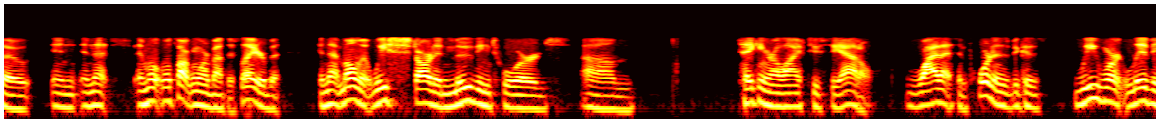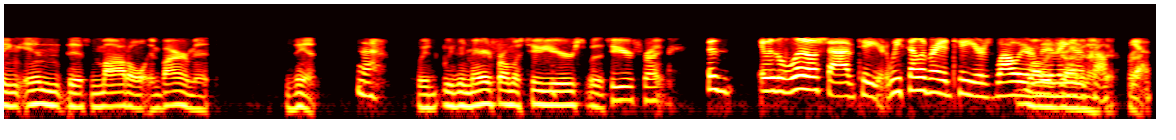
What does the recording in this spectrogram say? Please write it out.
So in in that's and we'll we'll talk more about this later, but in that moment, we started moving towards um, taking our life to Seattle. Why that's important is because we weren't living in this model environment then. no. We'd, we've been married for almost two years. Was it two years, right? It was it was a little shy of two years. We celebrated two years while we were While we were moving across. there. Right. Yes.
